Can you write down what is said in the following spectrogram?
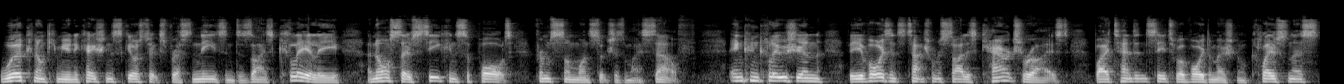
working on communication skills to express needs and desires clearly, and also seeking support from someone such as myself. In conclusion, the avoidant attachment style is characterized by a tendency to avoid emotional closeness,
